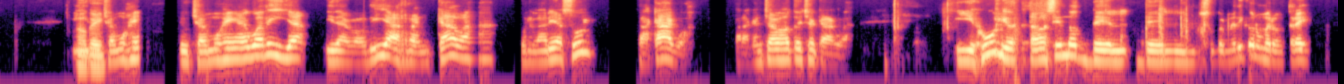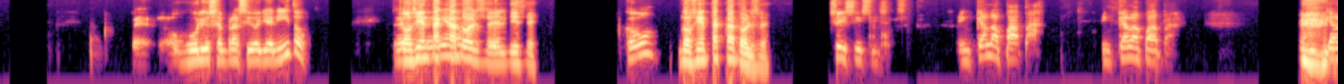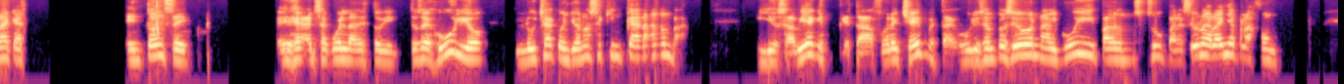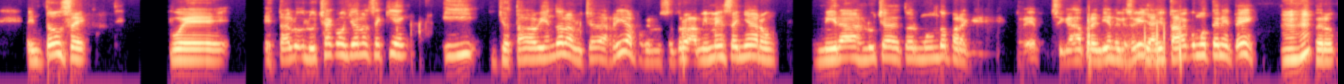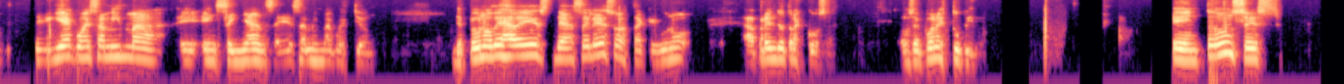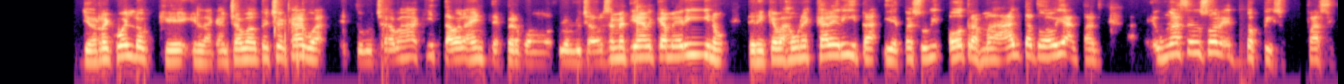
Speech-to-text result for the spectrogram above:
Y luchamos, en, luchamos en Aguadilla y de Aguadilla arrancaba por el área azul para Caguas, para cancha bajo techo de Caguas. Y Julio estaba haciendo del, del supermédico número 3. Pero Julio siempre ha sido llenito. Entonces, tenía- 214, él dice. ¿Cómo? 214. Sí, sí, sí, sí. En cada pata. En cada pata. En cada ca- Entonces, eh, él se acuerda de esto bien. Entonces, Julio lucha con yo no sé quién caramba. Y yo sabía que, que estaba fuera de shape. Estaba, Julio siempre ha sido Panzú, parecía una araña plafón. Entonces, pues, esta lu- lucha con yo no sé quién. Y yo estaba viendo la lucha de arriba, porque nosotros, a mí me enseñaron, mira las luchas de todo el mundo para que eh, sigas aprendiendo. Que ya yo estaba como TNT pero seguía con esa misma eh, enseñanza, esa misma cuestión. Después uno deja de, de hacer eso hasta que uno aprende otras cosas o se pone estúpido. Entonces, yo recuerdo que en la cancha bajo techo de Cagua, tú luchabas aquí, estaba la gente, pero cuando los luchadores se metían en el camerino, tenían que bajar una escalerita y después subir otras más altas todavía. Un ascensor es dos pisos, fácil.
